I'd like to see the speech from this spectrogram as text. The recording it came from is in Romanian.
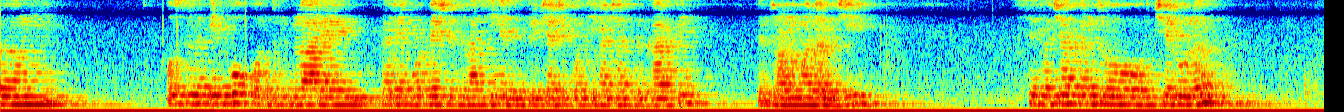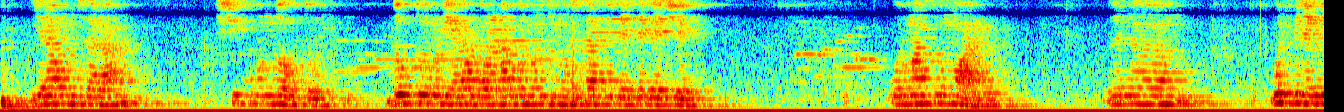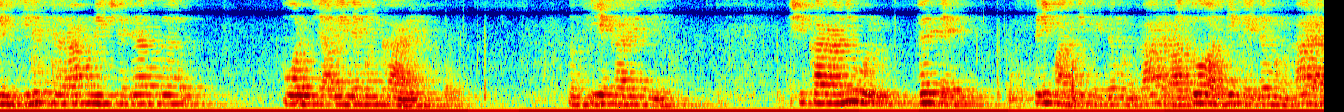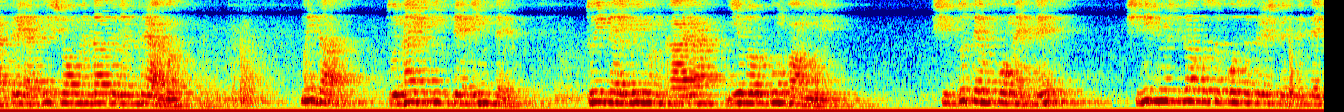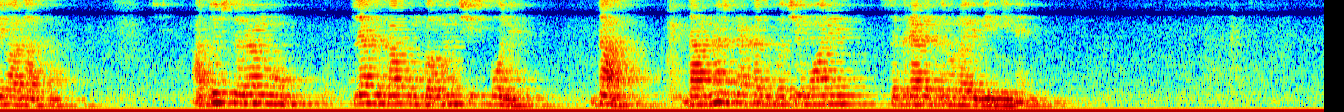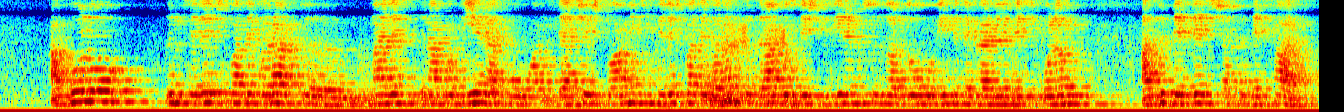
Um, o să evoc o întâmplare care vorbește de la sine despre ceea ce conține această carte, pentru a nu mă lărgi. Se făcea că într-o celulă era un țăran și cu un doctor. Doctorul era bolnav în ultimul stadiu de TBC. Urma să moară. În uh, ultimele lui zile, țăranul îi cedează porția lui de mâncare în fiecare zi. Și caraliul vede prima zi că îi dă mâncare, a doua zi că îi dă mâncare, a treia zi și la un moment dat îl întreabă. Măi, dar tu n-ai pic de minte? Tu îi dai lui mâncarea, el oricum va muri. Și tu te înfometezi și nici nu știi dacă o să poți să treci peste perioada asta. Atunci țăranul pleacă capul în pământ și spune, da, dar n-aș vrea ca după ce moare să creadă că nu l-a iubit nimeni. Acolo înțelegi cu adevărat, uh, mai ales în apropierea cu, de acești oameni, înțelegi cu adevărat că dragoste și iubire nu sunt doar două cuvinte pe care le vehiculăm atât de des și atât de fat.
